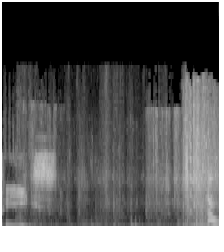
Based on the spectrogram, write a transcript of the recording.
Peace. No.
